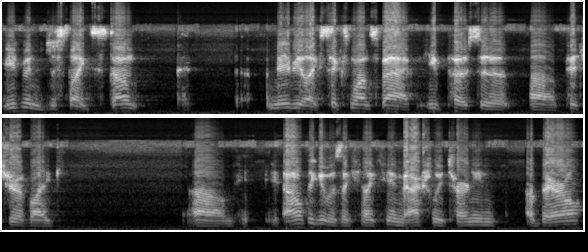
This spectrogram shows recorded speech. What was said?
even just like Stump, maybe like six months back, he posted a, a picture of like, um, I don't think it was like like him actually turning a barrel,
